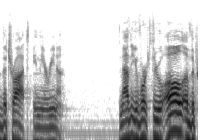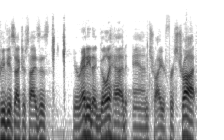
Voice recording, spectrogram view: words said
the trot in the arena. Now that you've worked through all of the previous exercises, you're ready to go ahead and try your first trot.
